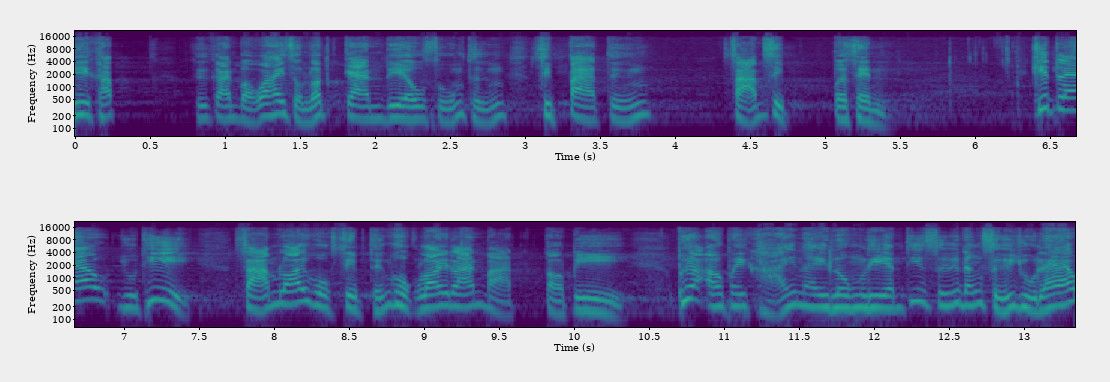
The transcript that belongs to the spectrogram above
นี่ครับ คือการบอกว่าให้ส่วนลดแกนเดียวสูงถึง 18 ถึง 30เปอร์เซ็นต์คิดแล้วอยู่ที่ 360 ถึง 600 ล้านบาทต่อปี เพื่อเอาไปขายในโรงเรียนที่ซื้อหนังสืออยู่แล้ว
